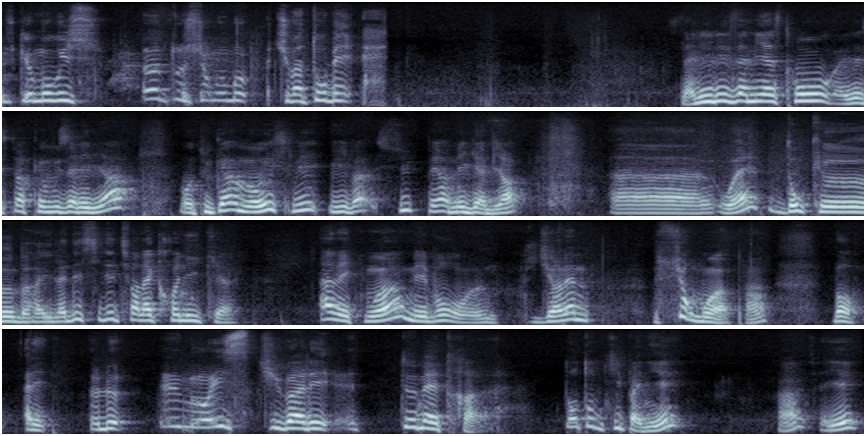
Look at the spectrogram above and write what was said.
Qu'est-ce que Maurice Attention Momo, tu vas tomber. Salut les amis astro, j'espère que vous allez bien. En tout cas, Maurice, lui, il va super méga bien. Euh, ouais, donc euh, bah, il a décidé de faire la chronique avec moi, mais bon, euh, je dirais même sur moi. hein. Bon, allez, le Maurice, tu vas aller te mettre dans ton petit panier. Hein, ça y est,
